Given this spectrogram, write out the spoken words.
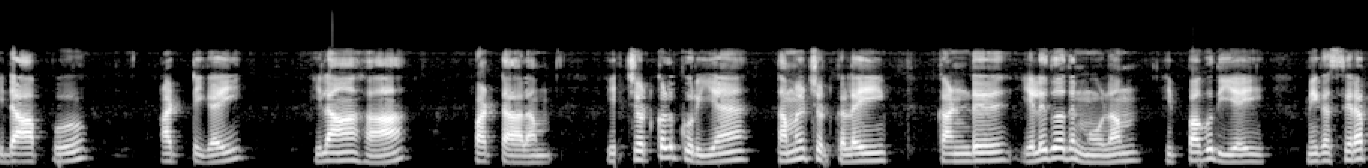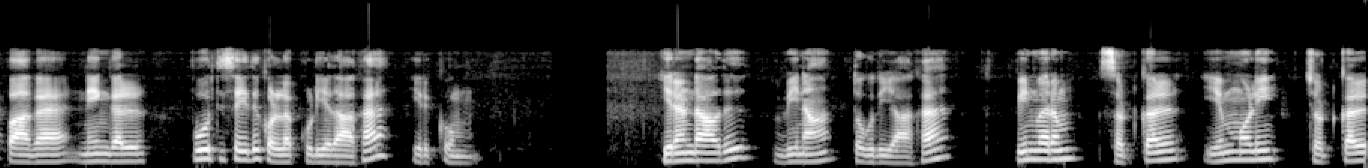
இடாப்பு அட்டிகை இலாகா பட்டாளம். இச்சொற்களுக்குரிய தமிழ் சொற்களை கண்டு எழுதுவதன் மூலம் இப்பகுதியை மிக சிறப்பாக நீங்கள் பூர்த்தி செய்து கொள்ளக்கூடியதாக இருக்கும். இரண்டாவது வினா தொகுதியாக பின்வரும் சொற்கள் எம்மொழி சொற்கள்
